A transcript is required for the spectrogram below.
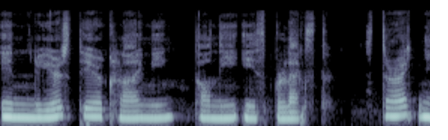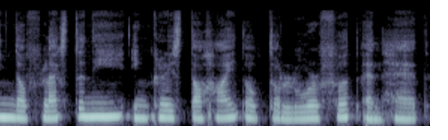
In rear stair climbing, the knee is flexed. Straightening the flexed knee increases the height of the lower foot and head.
